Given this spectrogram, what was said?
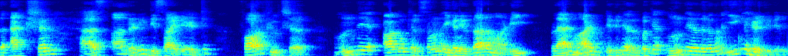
the action has already decided for future ಮುಂದೆ ಆಗೋ ಕೆಲಸವನ್ನ ಈಗ ನಿರ್ಧಾರ ಮಾಡಿ ಪ್ಲಾನ್ ಮಾಡಿಬಿಟ್ಟಿದ್ದೀವಿ ಅದ್ರ ಬಗ್ಗೆ ಮುಂದೆ ಹೇಳೋದನ್ನ ಈಗಲೇ ಹೇಳ್ತಿದ್ದೀವಿ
